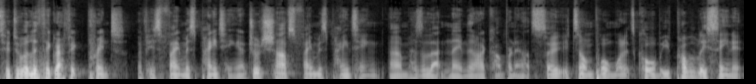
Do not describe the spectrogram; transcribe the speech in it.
to do a lithographic print of his famous painting. Now, George Scharf's famous painting um, has a Latin name that I can't pronounce, so it's not important what it's called, but you've probably seen it.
